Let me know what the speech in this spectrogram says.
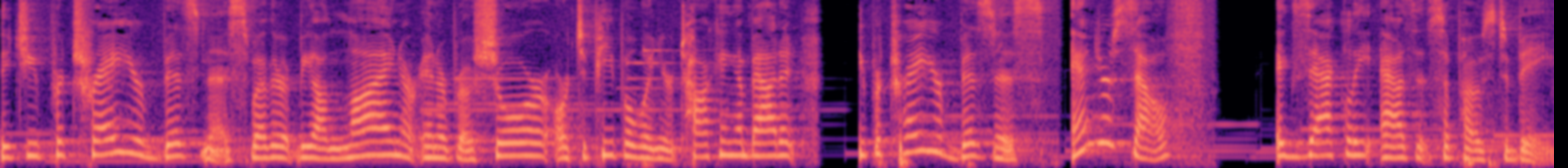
that you portray your business, whether it be online or in a brochure or to people when you're talking about it, you portray your business and yourself exactly as it's supposed to be.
